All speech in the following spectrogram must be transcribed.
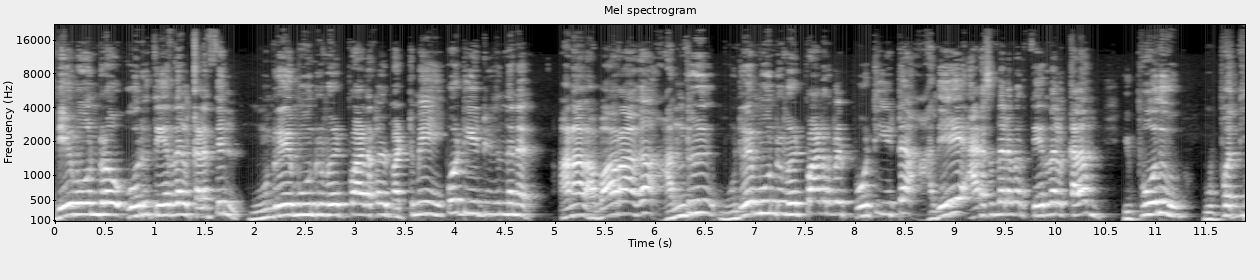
இதே போன்ற ஒரு தேர்தல் களத்தில் மூன்றே மூன்று வேட்பாளர்கள் மட்டுமே போட்டியிட்டிருந்தனர். ஆனால் அவ்வாறாக அன்று மூன்றே மூன்று வேட்பாளர்கள் போட்டியிட்ட அதே அரசு தலைவர் தேர்தல் களம் இப்போது முப்பத்தி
